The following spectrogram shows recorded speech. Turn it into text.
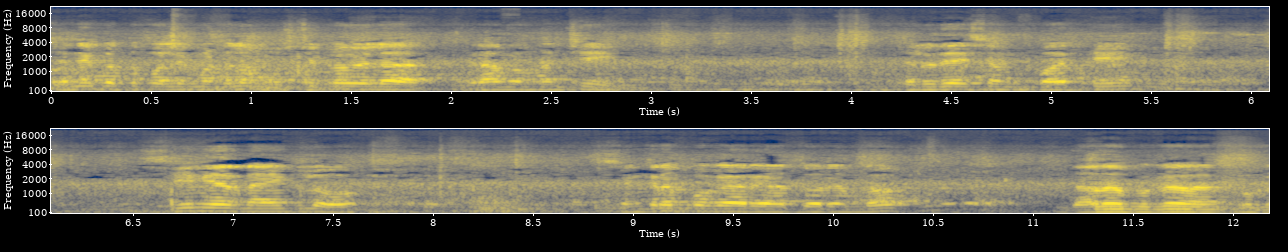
చెన్నకొత్తపల్లి మండలం ముష్టికోవిల గ్రామం నుంచి తెలుగుదేశం పార్టీ సీనియర్ నాయకులు శంకరప్ప గారి ఆధ్వర్యంలో దాదాపుగా ఒక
